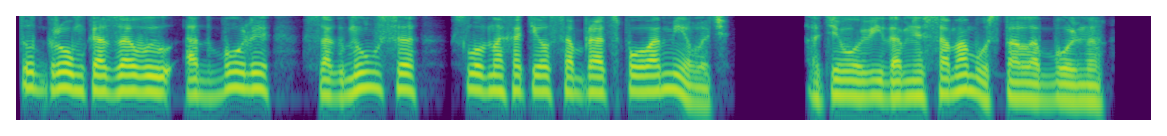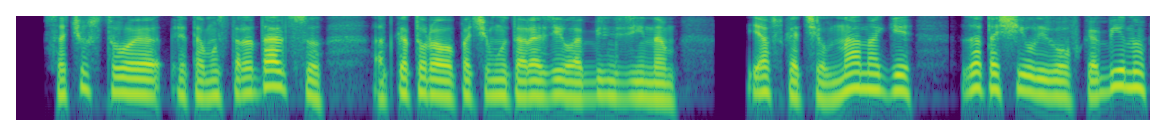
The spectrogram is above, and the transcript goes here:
Тот громко завыл от боли, согнулся, словно хотел собрать с пола мелочь. От его вида мне самому стало больно. Сочувствуя этому страдальцу, от которого почему-то разило бензином, я вскочил на ноги, затащил его в кабину,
